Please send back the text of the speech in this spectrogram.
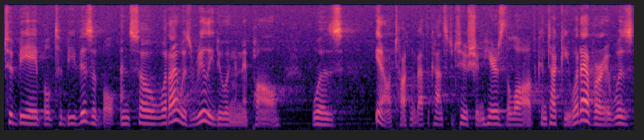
to be able to be visible. And so what I was really doing in Nepal was, you know, talking about the Constitution, here's the law of Kentucky, whatever. It was,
